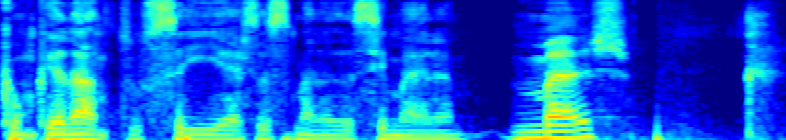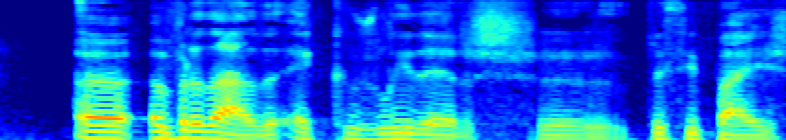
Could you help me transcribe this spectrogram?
com que a NATO saía esta semana da Cimeira, mas a, a verdade é que os líderes uh, principais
